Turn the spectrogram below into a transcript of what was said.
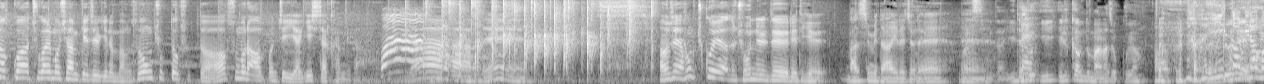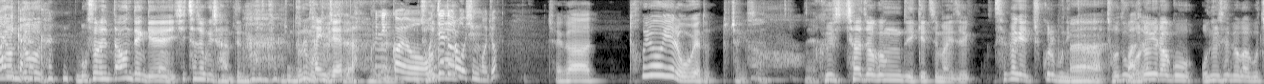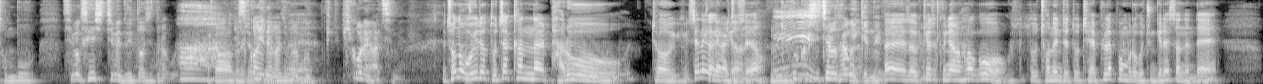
축덕과 추갈모시 함께 즐기는 방송 축덕 축덕 29번째 이야기 시작합니다. 와! 야, 네. 아, 요새 한국 축구에 아주 좋은 일들이 되게 많습니다. 이래저래. 네. 맞습니다. 일, 네. 일, 일감도 많아졌고요. 아, 그렇죠. 일감이라고 하니까 목소리 좀 다운된 게 시차 적응이 잘 안 되는 것 같아요. 좀 눈을 못? 뜨겠어요. 그니까요. 저도- 언제 들어오신 거죠? 제가 토요일 오후에도 도착했어요. 그 시차 적응도 있겠지만 이제 새벽에 축구를 보니까 네, 저도 맞아요. 월요일하고 오늘 새벽하고 전부 새벽 3시쯤에 눈이 떠지더라고요. 아, 아, 이 습관이 그러죠. 돼가지고 네. 피- 피곤해 아침에. 저는 오히려 도착한 날 바로 저 세네갈이었어요. 음. 계속 그 시차로 살고 있겠네. 네, 그래서 계속 그냥 하고 또 저는 이제 또 제 플랫폼으로 그 중계를 했었는데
